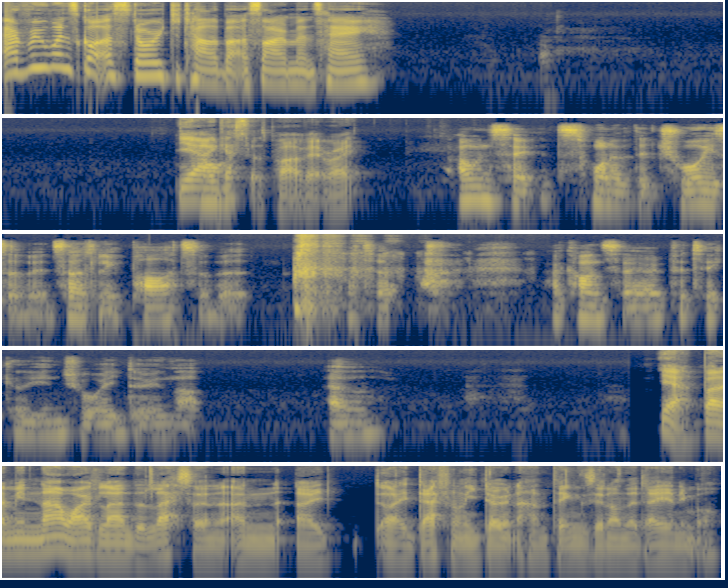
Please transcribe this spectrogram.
Everyone's got a story to tell about assignments. Hey, Yeah, I Oh. guess that's part of it, right? I wouldn't say it's one of the joys of it certainly parts of it but uh, I can't say I particularly enjoy doing that ever Yeah, but I mean, now I've learned the lesson, and I I definitely don't hand things in on the day anymore.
